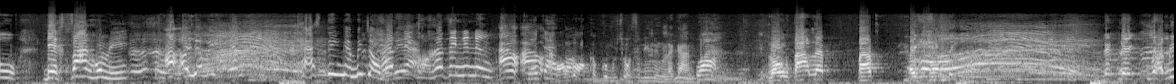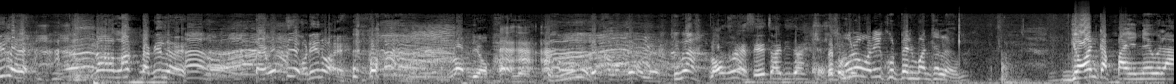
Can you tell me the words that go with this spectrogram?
ดูเด็กสร้างคนนี้เอาเอายังไม่ยังแคสติ้งยังไม่จบแคสเนี่ติ้ยงของแคสติ้งนิดนึงเอาเอาดี๋ยวจะขอบอกกับคุณผู้ชมสักนิดหนึ่งแล้วกันว่า ลองตาแลบแป๊บไปแคสติ้งเด็กๆแบบนี้เลย น่ารักแบบนี้เลย แต่ว่าเตี้ยกว่านี้หน่อย รอบเดียวผ่านเลยเล่นอารมณ์ได้หมดเลยจริงป่ะ ร้องไห้เสียใจดีใจได้หสมมดมติเลยว่าวันนี้คุณเป็นวันเฉลิม ย้อนกลับไปในเวลา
